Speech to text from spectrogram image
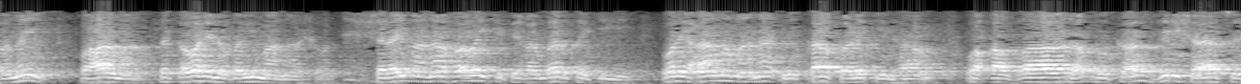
بنئی و عام تکوہ لغوی معنی شو. شرعی معنی خواہی چی پیغمبر تکی وحی عام معنی القا پڑک الہام، وقضا ربک ذری شاید سر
